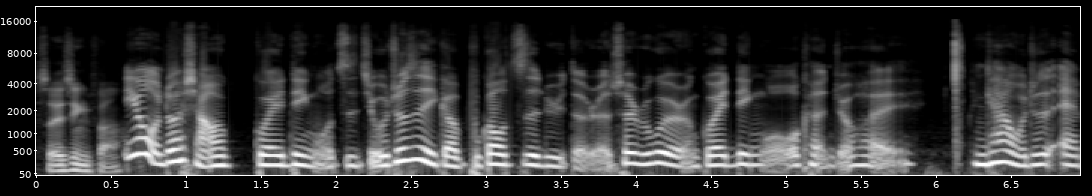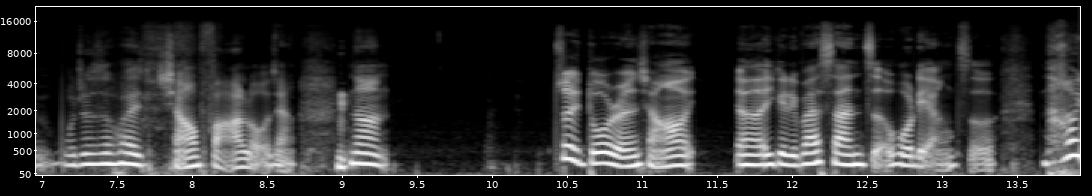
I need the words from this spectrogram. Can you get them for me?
随性发，因为我都想要规定我自己，我就是一个不够自律的人，所以如果有人规定我，我可能就会，你看我就是 M，我就是会想要 follow 这样。那最多人想要呃一个礼拜三折或两折，然后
